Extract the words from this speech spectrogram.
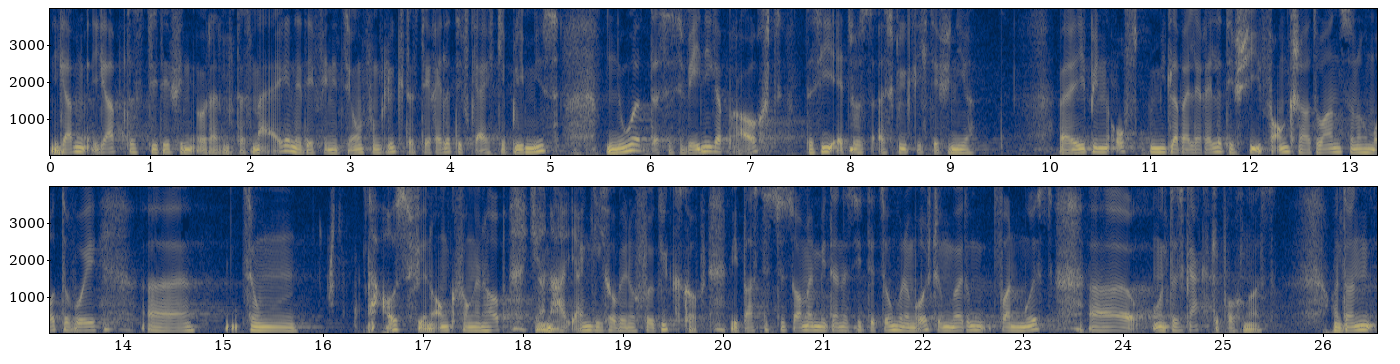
Ich glaube, ich glaub, dass dass meine eigene Definition von Glück, dass die relativ gleich geblieben ist, nur dass es weniger braucht, dass ich etwas als glücklich definiere. Weil ich bin oft mittlerweile relativ schief angeschaut worden, so nach dem Motto, wo ich äh, zum Ausführen angefangen habe, ja nein, eigentlich habe ich noch voll Glück gehabt. Wie passt das zusammen mit einer Situation, wo du im Rollstuhl mal umfahren musst äh, und das Gnack gebrochen hast? Und dann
